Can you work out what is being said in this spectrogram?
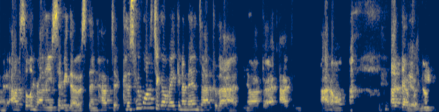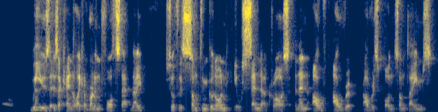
I would absolutely rather you send me those than have to, because who wants to go make an amends after that? You know, after acting, I don't. I definitely yeah, we, don't. We use it as a kind of like a running fourth step now. So if there's something going on, he'll send it across, and then I'll I'll re- I'll respond sometimes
